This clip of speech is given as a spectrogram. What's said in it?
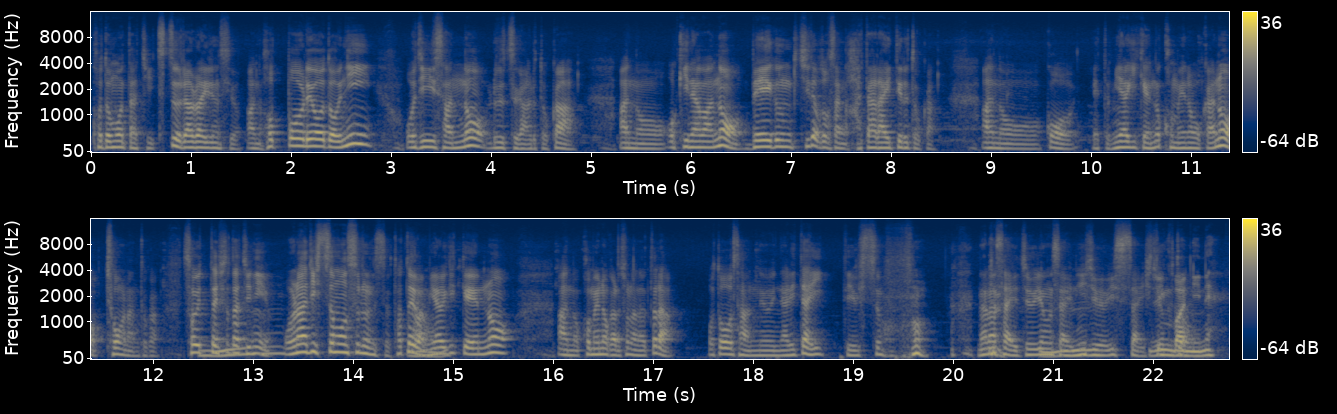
子供たち津々浦々いるんですよ。あの北方領土におじいさんのルーツがあるとかあの沖縄の米軍基地でお父さんが働いてるとかあのこう、えっと、宮城県の米農家の長男とかそういった人たちに同じ質問するんですよ。例えば宮城県のあの米農家の長男だったらお父さんのようになりたいっていう質問を 7歳14歳うん21歳してい順くと変番にね。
